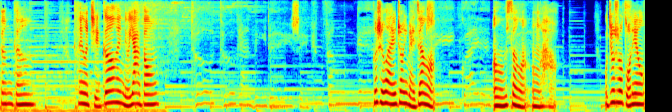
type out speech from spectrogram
当当。欢迎我杰哥，欢迎刘亚东。恭喜我来中一百赞了。嗯，算了，嗯，好。我就说昨天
